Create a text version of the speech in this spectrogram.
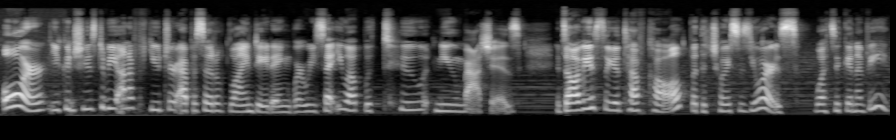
Or you can choose to be on a future episode of Blind Dating where we set you up with two new matches. It's obviously a tough call, but the choice is yours. What's it gonna be?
